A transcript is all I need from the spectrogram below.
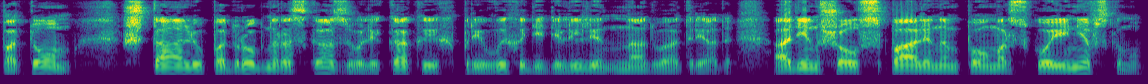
Потом Шталю подробно рассказывали, как их при выходе делили на два отряда. Один шел с Палиным по Морской и Невскому,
